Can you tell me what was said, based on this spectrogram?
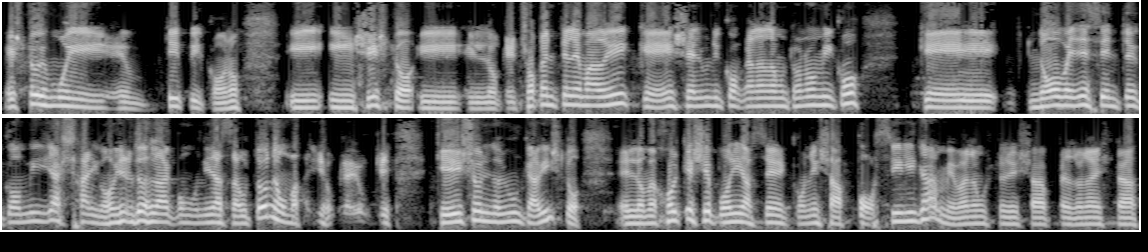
Esto es muy eh, típico, ¿no? Y, insisto, y, y lo que choca en Telemadrid, que es el único canal autonómico que no obedece, entre comillas, al gobierno de la comunidad autónoma. Yo creo que, que eso no nunca he visto. En lo mejor que se podía hacer con esa pocilga, me van a ustedes a perdonar esta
